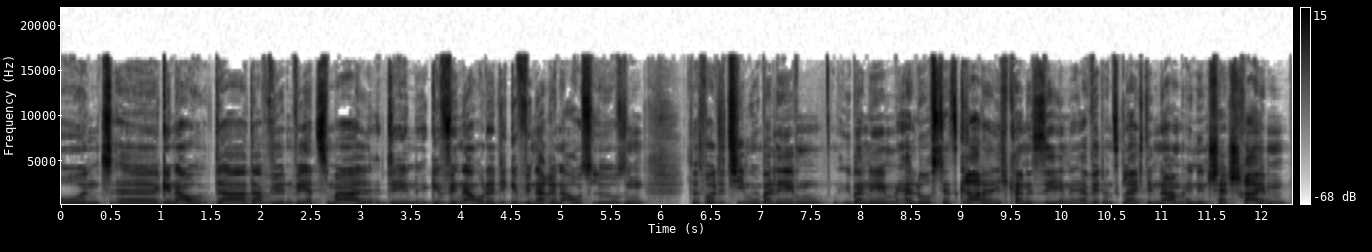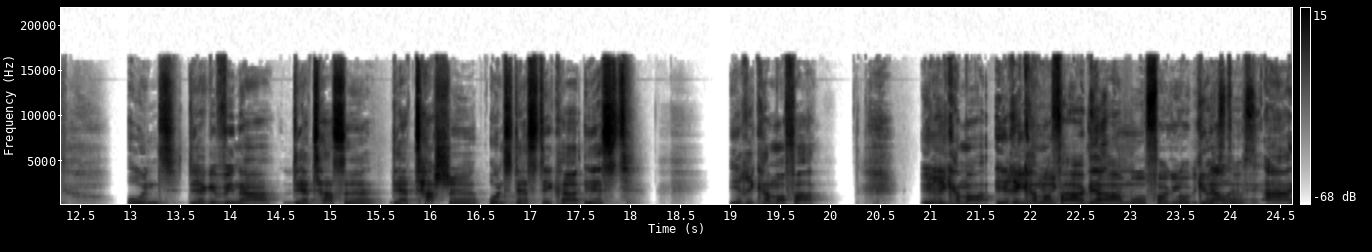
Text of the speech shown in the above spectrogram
Und äh, genau, da, da würden wir jetzt mal den Gewinner oder die Gewinnerin auslösen. Das wollte Timo überleben, übernehmen. Er lost jetzt gerade, ich kann es sehen. Er wird uns gleich den Namen in den Chat schreiben. Und der Gewinner der Tasse, der Tasche und der Sticker ist Erika Moffa. Erika, Mo Erika Moffa. ja. Moffa, glaube ich, Genau, heißt das. ah,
